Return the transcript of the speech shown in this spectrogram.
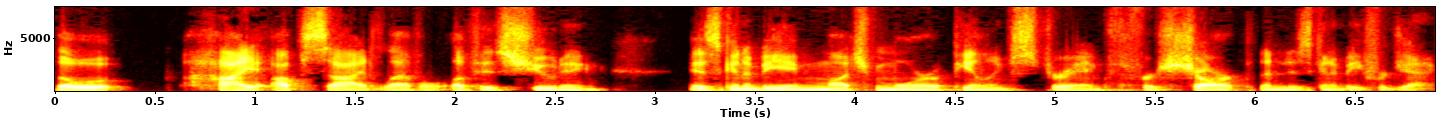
the high upside level of his shooting is going to be a much more appealing strength for Sharpe than it is going to be for Dieng.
